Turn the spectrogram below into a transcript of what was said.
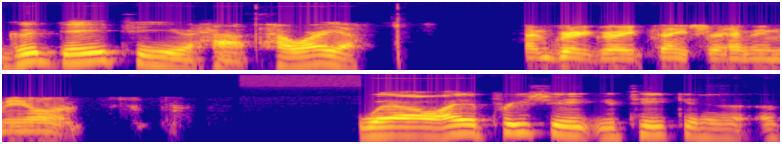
Good day to you, Hap. How are you? I'm great, great. Thanks for having me on. Well, I appreciate you taking a, a,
